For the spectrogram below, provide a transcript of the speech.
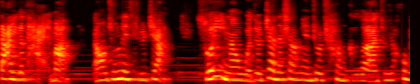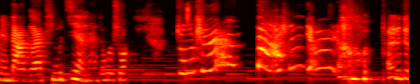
搭一个台嘛，然后就类似于这样，所以呢，我就站在上面就唱歌啊，就是后面大哥啊听不见，他就会说主持人大声点儿，然后当时就，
